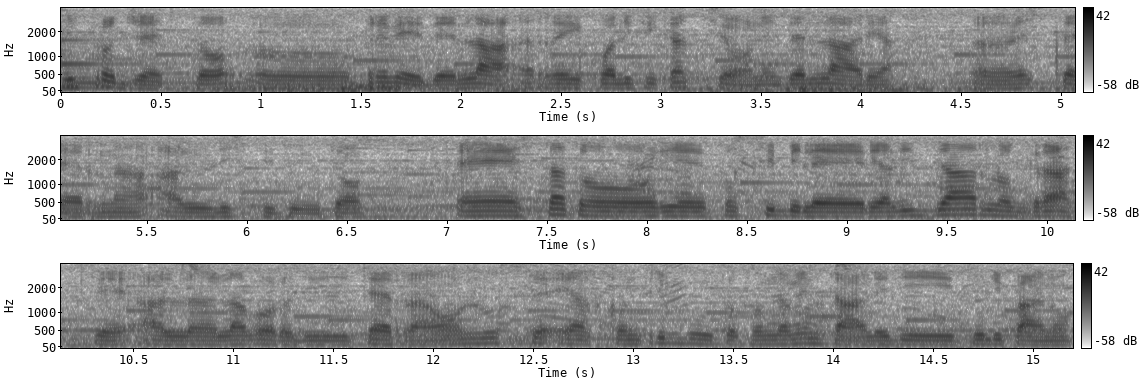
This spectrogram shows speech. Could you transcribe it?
Il progetto eh, prevede la riqualificazione dell'area eh, esterna all'istituto. È stato possibile realizzarlo grazie al lavoro di Terra Onlus e al contributo fondamentale di Tulipano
